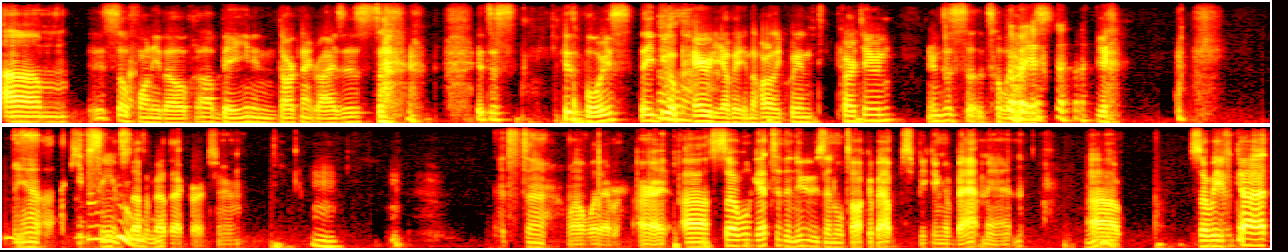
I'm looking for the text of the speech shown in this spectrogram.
Um. It's so funny though. Uh, Bane in Dark Knight Rises. it's just his voice. They do a Oh. parody of it in the Harley Quinn cartoon, and just it's Oh hilarious. yeah. yeah. Yeah, I keep seeing stuff about that cartoon. Mhm. It's uh, well, whatever. All right. Uh, so we'll get to the news and we'll talk about speaking of Batman. Uh, so we've got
